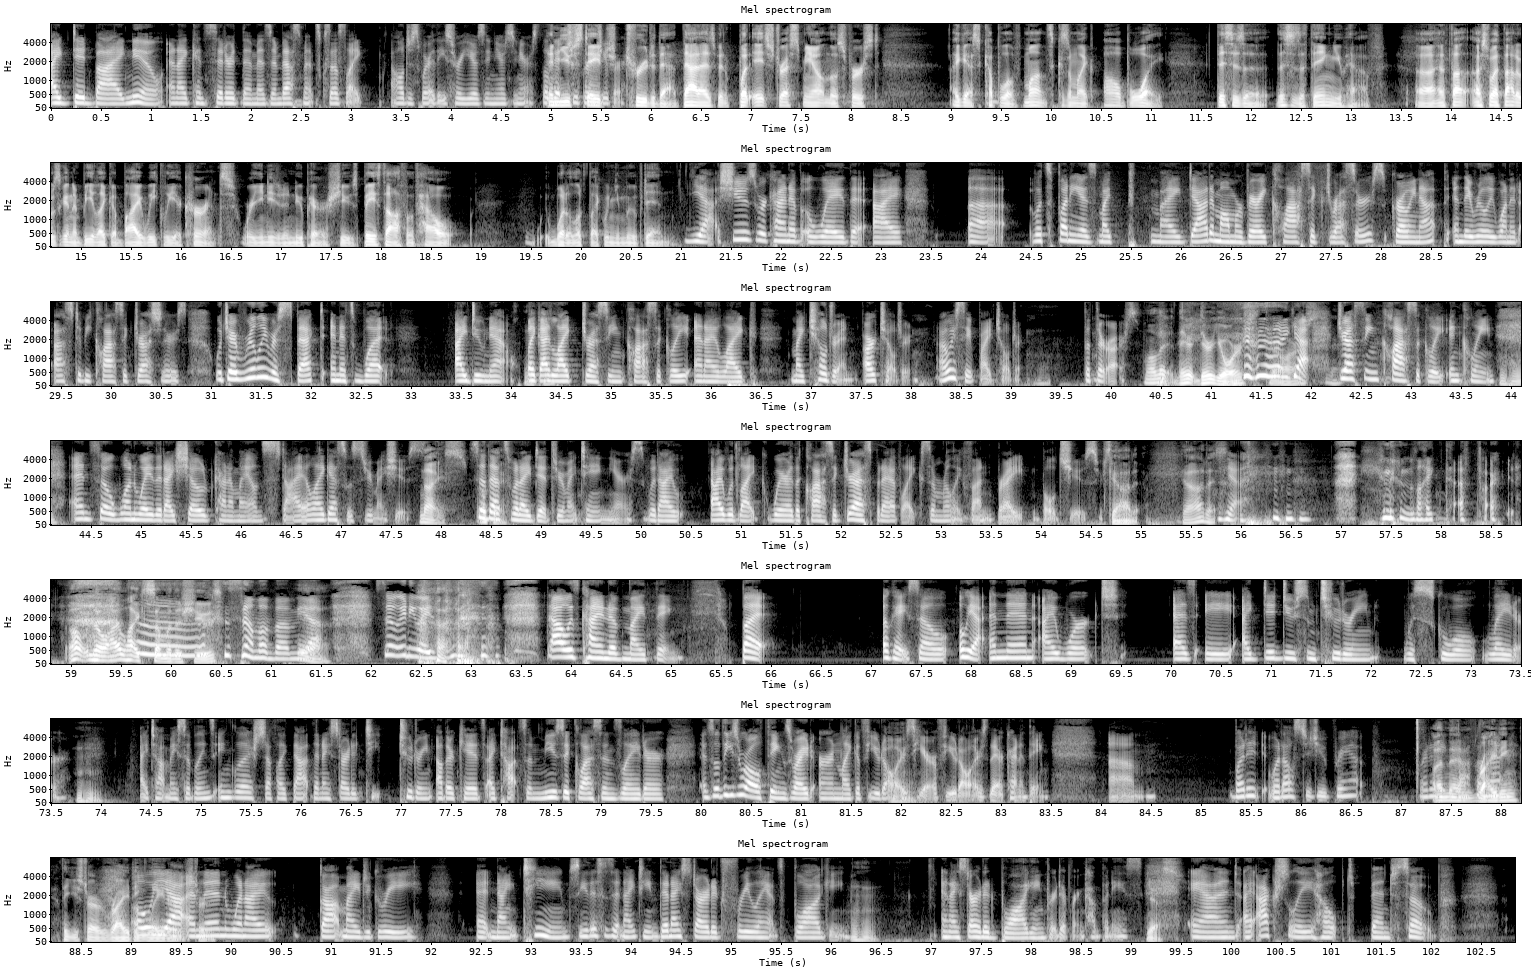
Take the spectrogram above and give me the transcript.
I did buy new, and I considered them as investments because I was like, I'll just wear these for years and years and years. They'll and you stayed and true to that. That has been, but it stressed me out in those first, I guess, couple of months because I'm like, oh boy, this is a this is a thing you have. Uh, and I thought so. I thought it was going to be like a biweekly occurrence where you needed a new pair of shoes based off of how what it looked like when you moved in. yeah, shoes were kind of a way that I. Uh, what's funny is my my dad and mom were very classic dressers growing up, and they really wanted us to be classic dressers, which I really respect, and it's what I do now. Like Mm-hmm. I like dressing classically, and I like my children, our children. I always say my children, but they're ours. Well, they're they're, they're yours. They're yeah. Mm-hmm. dressing classically and clean. And so one way that I showed kind of my own style, I guess, was through my shoes. Nice. So Okay. that's what I did through my teen years. Would I I would like wear the classic dress, but I have like some really fun, bright, bold shoes or something. got it. Got it. Yeah. you didn't like that part. Oh no, I liked some of the shoes. Some of them, yeah. Yeah. So, anyways, that was kind of my thing. But okay, so oh yeah, and then I worked as a I did do some tutoring with school later. I taught my siblings English, stuff like that. Then I started t- tutoring other kids. I taught some music lessons later. And so these were all things where I'd earn like a few dollars here, a few dollars there kind of thing. Um, what did what else did you bring up? Did And then off on that? writing. I think you started writing. Oh later. yeah, and Started- then when I got my degree at 19, see this is at 19, then I started freelance blogging. Mm-hmm. And I started blogging for different companies. yes, And I actually helped Bend Soap,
